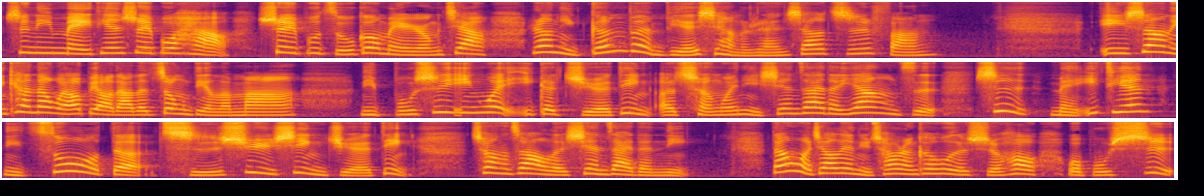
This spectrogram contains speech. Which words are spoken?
是你每天睡不好、睡不足够美容觉，让你根本别想燃烧脂肪。以上你看到我要表达的重点了吗？你不是因为一个决定而成为你现在的样子，是每一天你做的持续性决定，创造了现在的你。当我教练女超人客户的时候，我不是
